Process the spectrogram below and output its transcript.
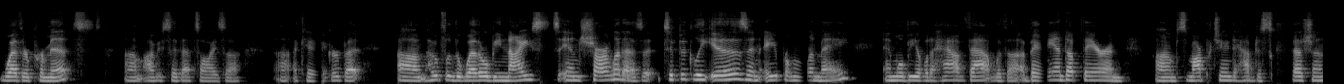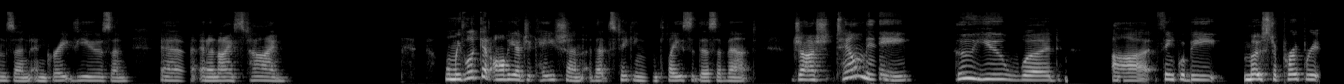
weather permits. Um, obviously, that's always a a kicker, but um, hopefully the weather will be nice in Charlotte as it typically is in April and May, and we'll be able to have that with a, band up there and um, some opportunity to have discussions and, and great views and, and, and a nice time. When we look at all the education that's taking place at this event, Josh, tell me who you would uh, think would be most appropriate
